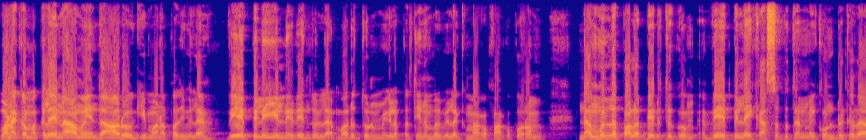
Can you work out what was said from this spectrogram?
வணக்க மக்களே நாம இந்த ஆரோக்கியமான பதிவில் வேப்பிலையில் நிறைந்துள்ள மருத்துவன்மைகளை பற்றி நம்ம விளக்கமாக பார்க்க போகிறோம் நம்மள பல பேர்த்துக்கும் வேப்பிலை கசப்புத்தன்மை கொண்டிருக்கிறதா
